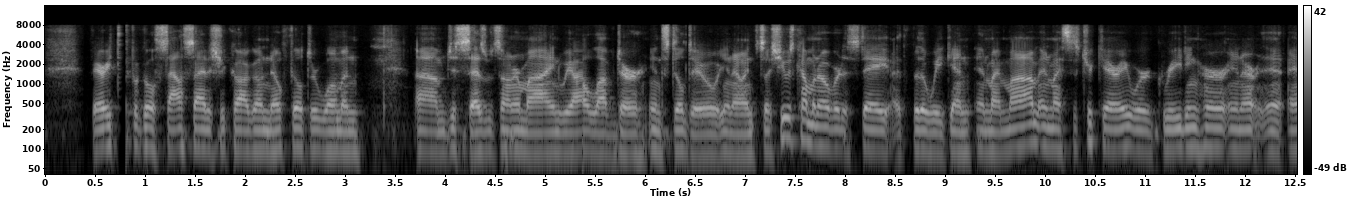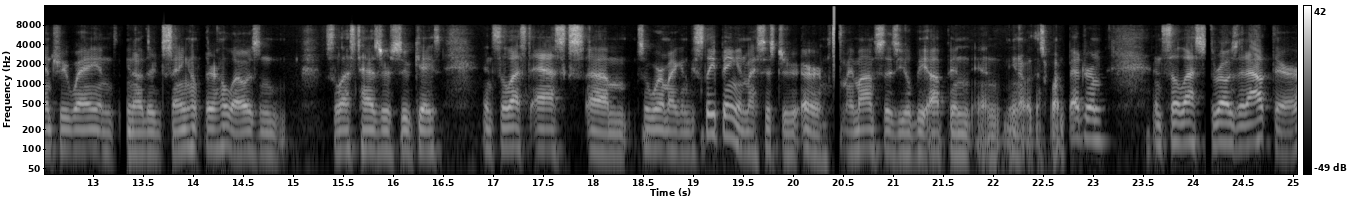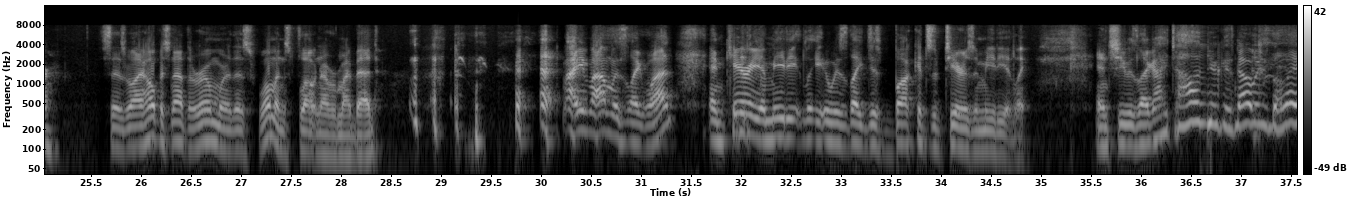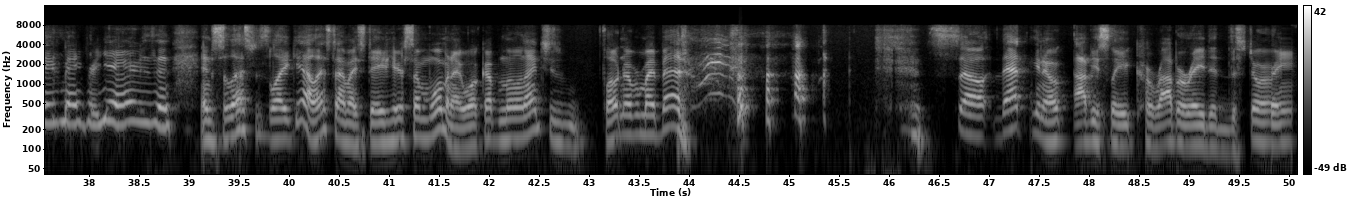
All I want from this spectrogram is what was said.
Very typical South Side of Chicago, no filter woman. Um, just says what's on her mind. We all loved her and still do, you know. And so she was coming over to stay uh, for the weekend, and my mom and my sister Carrie were greeting her in our uh, entryway, and you know they're saying their hellos. And Celeste has her suitcase, and Celeste asks, um, "So where am I going to be sleeping?" And my sister or my mom says, "You'll be up in, in you know this one bedroom," and Celeste throws it out there says, Well, I hope it's not the room where this woman's floating over my bed. my mom was like, What? And Carrie immediately, it was like just buckets of tears immediately. And she was like, I told you because nobody's believed me for years. And, and Celeste was like, Yeah, last time I stayed here, some woman, I woke up in the middle of the night, she's floating over my bed. so that you know obviously corroborated the story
